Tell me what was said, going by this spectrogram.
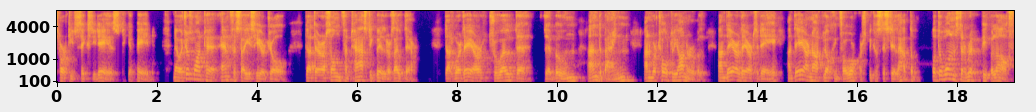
30 to 60 days to get paid. Now, I just want to emphasize here, Joe, that there are some fantastic builders out there that were there throughout the, the boom and the bang and were totally honourable. And they are there today and they are not looking for workers because they still have them. But the ones that rip people off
